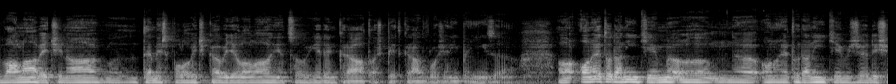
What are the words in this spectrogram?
Valná většina, téměř polovička, vydělala něco jedenkrát až pětkrát vložený peníze. Ono je to daný tím, ono je to daný tím, že když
